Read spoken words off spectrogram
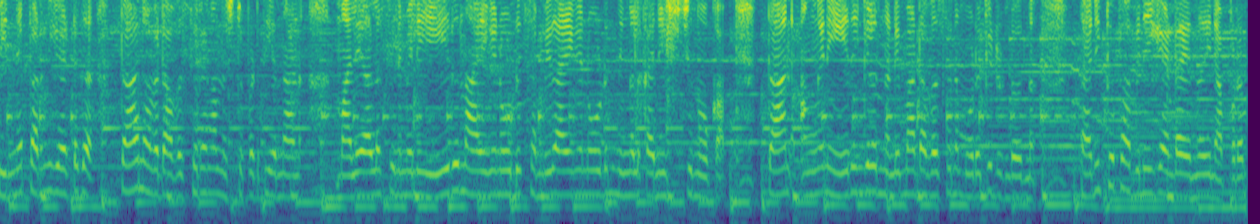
പിന്നെ പറഞ്ഞു കേട്ടത് താൻ അവരുടെ അവസരങ്ങൾ നഷ്ടപ്പെടുത്തിയെന്നാണ് മലയാള സിനിമയിലെ ഏത് നായകനോടും സംവിധായകനോടും നിങ്ങൾക്ക് അന്വേഷിച്ചു നോക്കാം. താൻ അങ്ങനെ ഏതെങ്കിലും നടിമാരുടെ അവസരം മുടക്കിയിട്ടുണ്ടോ എന്ന്. തനിക്കൊപ്പം അഭിനയിക്കേണ്ട എന്നതിനപ്പുറം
